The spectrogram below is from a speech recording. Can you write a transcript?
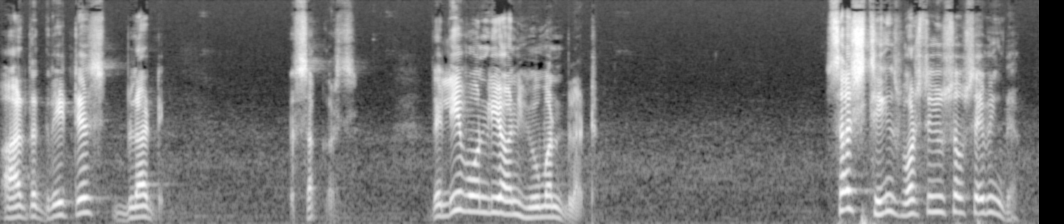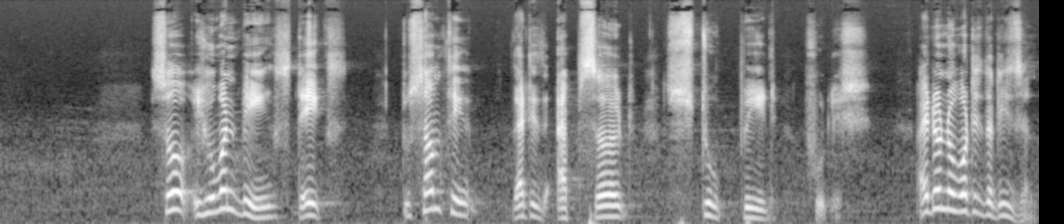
are the greatest blood suckers. They live only on human blood. Such things, what's the use of saving them? So human beings takes to something that is absurd, stupid, foolish. I don't know what is the reason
